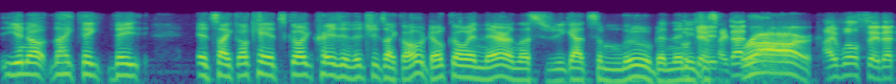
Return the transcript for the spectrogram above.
you know like they they it's like okay it's going crazy and then she's like oh don't go in there unless you got some lube and then he's Okay, just like that- roar I will say that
